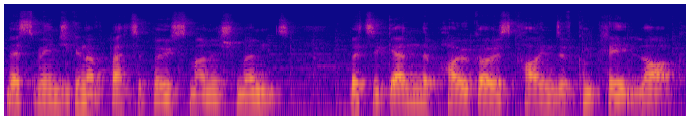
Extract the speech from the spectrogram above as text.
This means you can have better boost management. But again, the pogo is kind of complete luck.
